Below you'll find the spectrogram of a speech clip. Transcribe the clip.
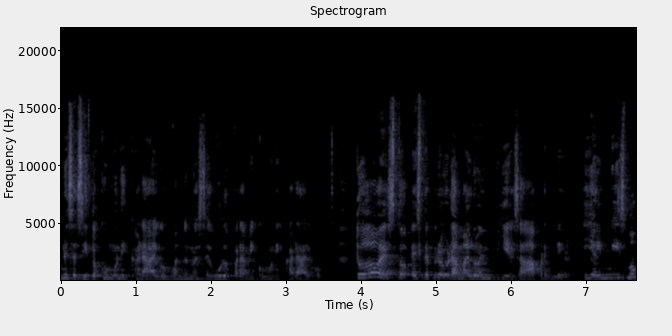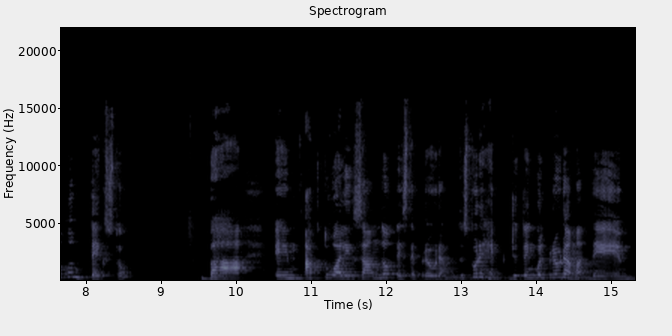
necesito comunicar algo, cuándo no es seguro para mí comunicar algo. Todo esto, este programa lo empieza a aprender y el mismo contexto va em, actualizando este programa. Entonces, por ejemplo, yo tengo el programa de,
